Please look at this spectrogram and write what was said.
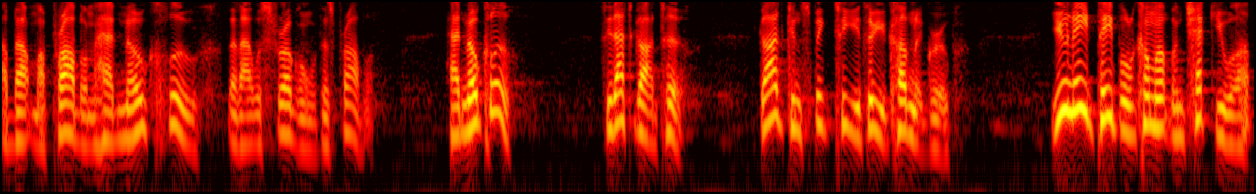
about my problem. Had no clue that I was struggling with this problem. Had no clue. See, that's God too. God can speak to you through your covenant group. You need people to come up and check you up.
